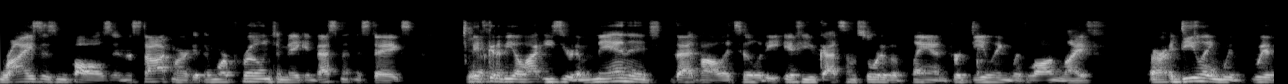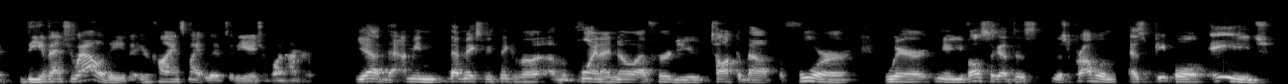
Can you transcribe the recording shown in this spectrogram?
rises and falls in the stock market they're more prone to make investment mistakes yeah. it's going to be a lot easier to manage that volatility if you've got some sort of a plan for dealing with long life or dealing with with the eventuality that your clients might live to the age of 100 yeah that, i mean that makes me think of a, of a point i know i've heard you talk about before where you know you've also got this this problem as people age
